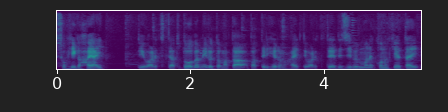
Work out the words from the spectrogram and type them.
消費が早いって言われててあと動画見るとまたバッテリー減るの早いって言われててで自分もねこの携帯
